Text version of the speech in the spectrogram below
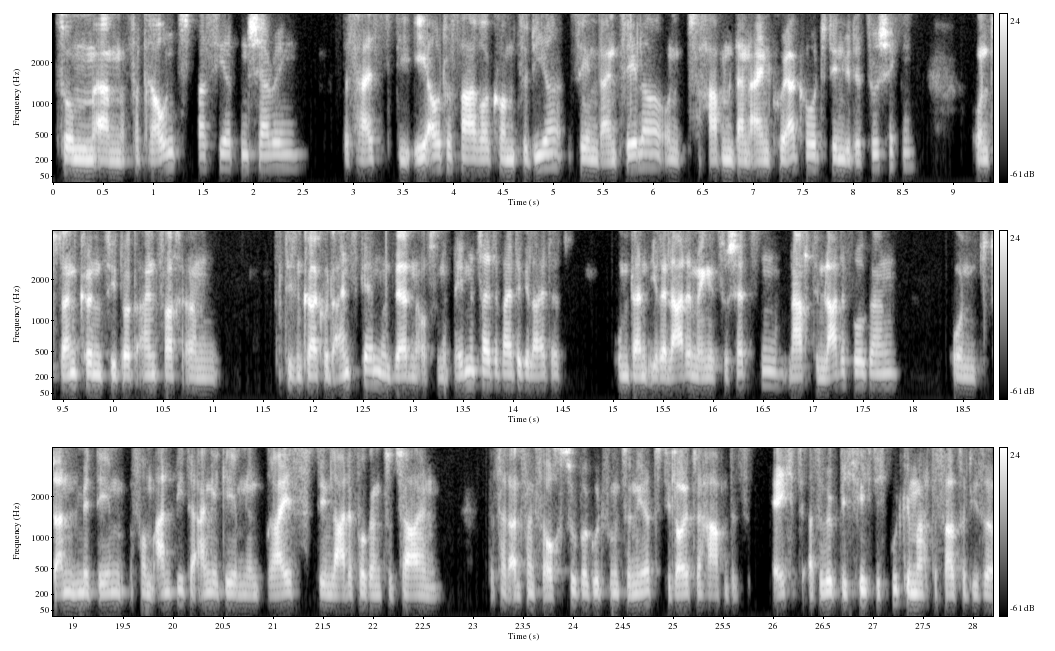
zum ähm, vertrauensbasierten Sharing. Das heißt, die E-Autofahrer kommen zu dir, sehen deinen Zähler und haben dann einen QR-Code, den wir dir zuschicken. Und dann können sie dort einfach ähm, diesen QR-Code einscannen und werden auf so eine Payment-Seite weitergeleitet, um dann ihre Lademenge zu schätzen nach dem Ladevorgang und dann mit dem vom Anbieter angegebenen Preis den Ladevorgang zu zahlen. Das hat anfangs auch super gut funktioniert. Die Leute haben das echt, also wirklich richtig gut gemacht. Das war so dieser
